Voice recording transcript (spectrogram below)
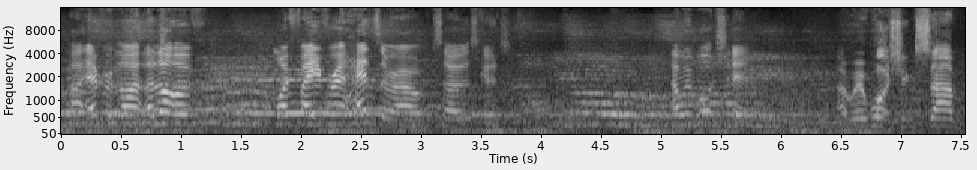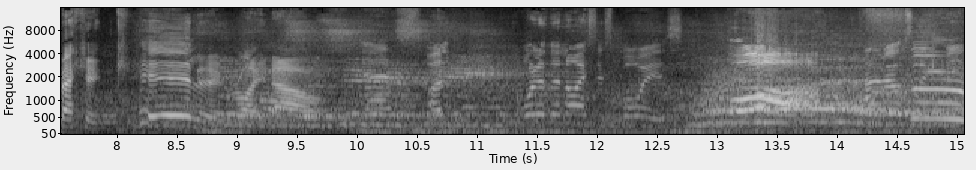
Uh, every, like, a lot of my favourite heads are out, so it's good. And we're watching it. And we're watching Sam Beckett kill it right now. Yes, I, one of the nicest boys. Oh, so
